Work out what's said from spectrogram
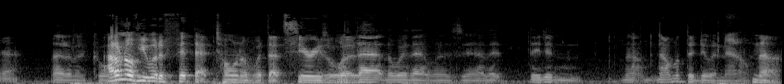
Yeah. That'd have been cool. I don't know if you would have fit that tone of what that series was. with that the way that was. Yeah, they, they didn't. Not not what they're doing now. No.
